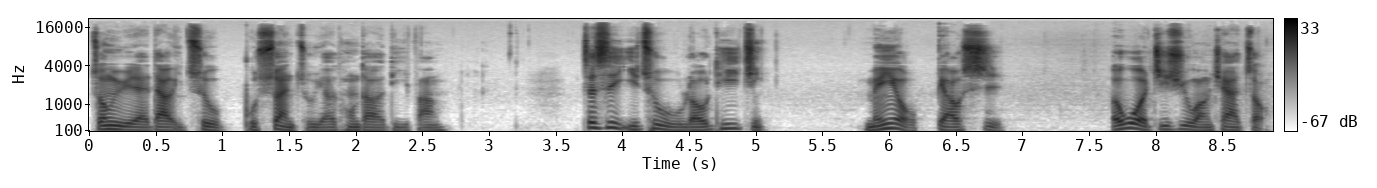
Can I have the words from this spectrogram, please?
终于来到一处不算主要通道的地方。这是一处楼梯井，没有标示。而我继续往下走，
